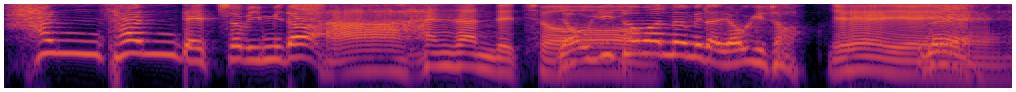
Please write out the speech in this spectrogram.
한산대첩입니다. 아, 한산대첩. 여기서 만납니다. 여기서. 예, 예. 네.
